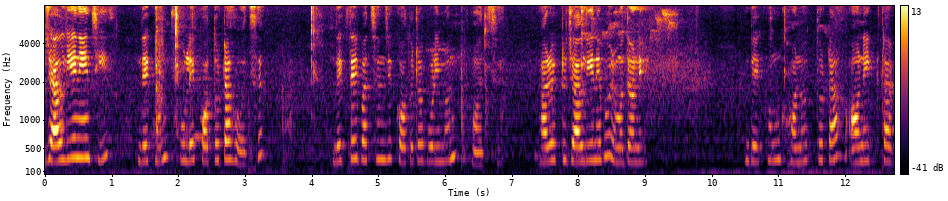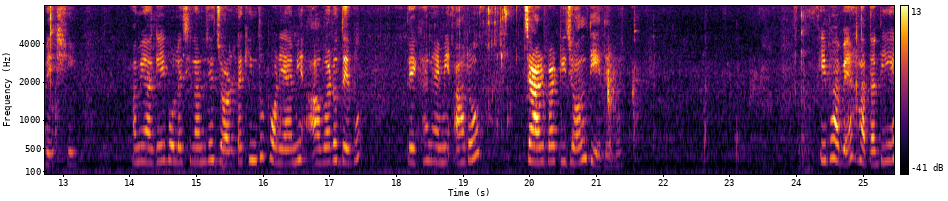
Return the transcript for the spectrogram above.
জাল দিয়ে নিয়েছি। দেখুন ফুলে কতটা হয়েছে। দেখতেই পাচ্ছেন যে কতটা পরিমাণ হয়েছে। আরও একটু জাল দিয়ে নেব, এর মধ্যে অনেক দেখুন, ঘনত্বটা অনেকটা বেশি। আমি আগেই বলেছিলাম যে জলটা কিন্তু পরে আমি আবারও দেব। তো এখানে আমি আরও চার বাটি জল দিয়ে দেব। এভাবে হাতা দিয়ে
